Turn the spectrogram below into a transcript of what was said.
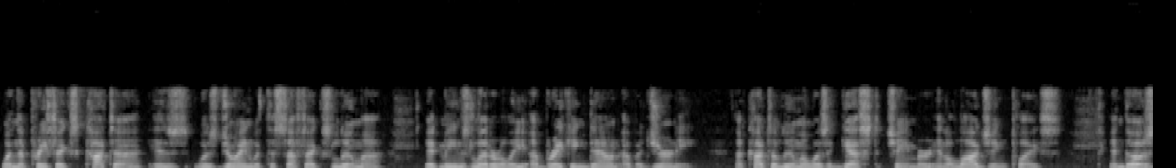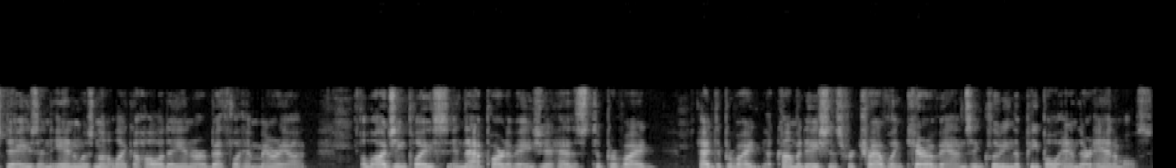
When the prefix kata is, was joined with the suffix luma, it means literally a breaking down of a journey. A kataluma was a guest chamber in a lodging place. In those days, an inn was not like a Holiday Inn or a Bethlehem Marriott. A lodging place in that part of Asia has to provide had to provide accommodations for traveling caravans, including the people and their animals.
